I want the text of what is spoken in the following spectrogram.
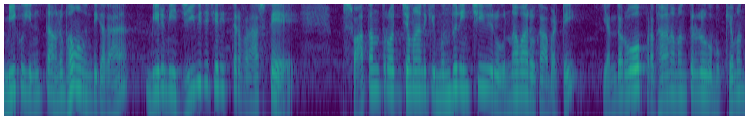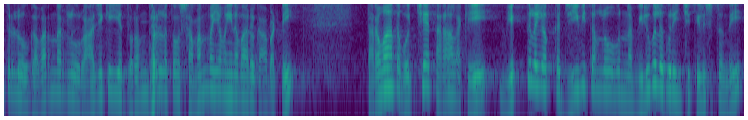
మీకు ఇంత అనుభవం ఉంది కదా మీరు మీ జీవిత చరిత్ర వ్రాస్తే స్వాతంత్రోద్యమానికి ముందు నుంచి మీరు ఉన్నవారు కాబట్టి ఎందరో ప్రధానమంత్రులు ముఖ్యమంత్రులు గవర్నర్లు రాజకీయ దురంధరులతో సమన్వయమైన వారు కాబట్టి తర్వాత వచ్చే తరాలకి వ్యక్తుల యొక్క జీవితంలో ఉన్న విలువల గురించి తెలుస్తుంది.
